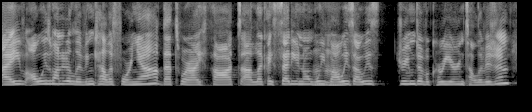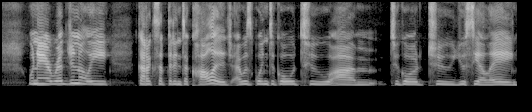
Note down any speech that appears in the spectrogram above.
I've always wanted to live in California. That's where I thought, uh, like I said, you know, Mm-hmm. we've always, always dreamed of a career in television. When I originally got accepted into college, I was going to go to, um, to go to UCLA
